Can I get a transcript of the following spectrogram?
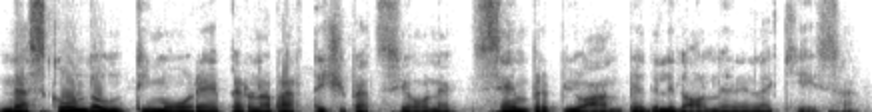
nasconda un timore per una partecipazione sempre più ampia delle donne nella Chiesa.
